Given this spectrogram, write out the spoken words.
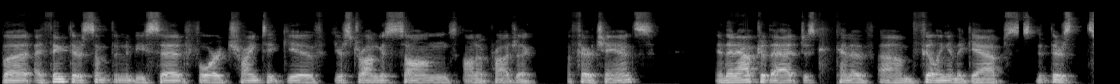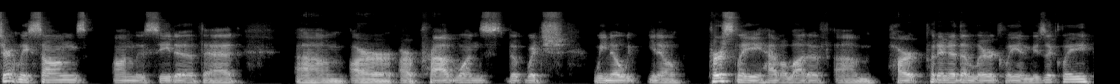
But i think there's something to be said for trying to give your strongest songs on a project a fair chance. And then after that just kind of um, filling in the gaps. There's certainly songs on lucida that um, are are proud ones that which we know you know personally have a lot of um, heart put into them lyrically and musically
